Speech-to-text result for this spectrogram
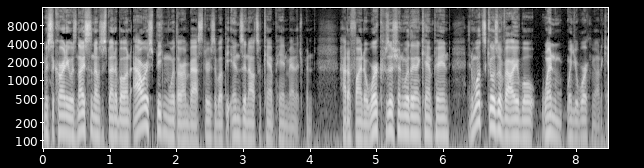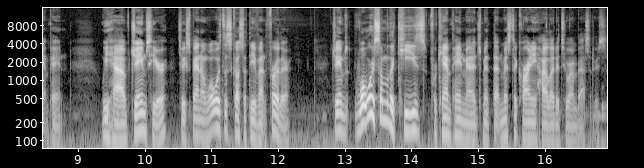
Mr. Carney was nice enough to spend about an hour speaking with our ambassadors about the ins and outs of campaign management, how to find a work position within a campaign, and what skills are valuable when, when you're working on a campaign. We have James here to expand on what was discussed at the event further. James, what were some of the keys for campaign management that Mr. Carney highlighted to our ambassadors?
